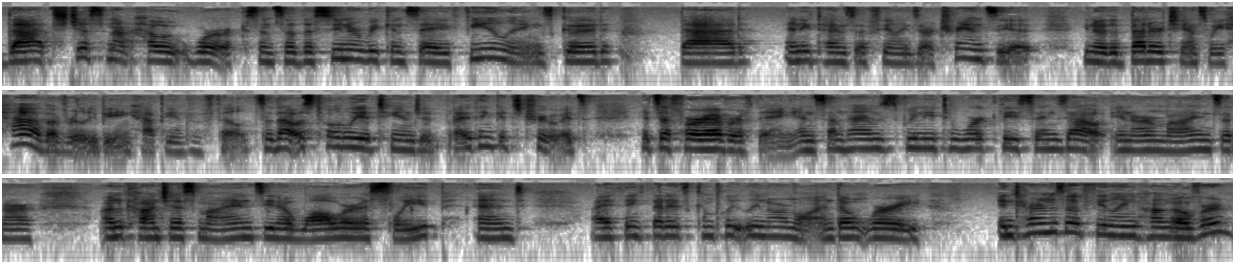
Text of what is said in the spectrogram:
that's just not how it works. And so the sooner we can say feelings, good, bad, any times of feelings are transient, you know, the better chance we have of really being happy and fulfilled. So that was totally a tangent, but I think it's true. It's it's a forever thing. And sometimes we need to work these things out in our minds and our unconscious minds, you know, while we're asleep. And I think that it's completely normal. And don't worry. In terms of feeling hungover,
